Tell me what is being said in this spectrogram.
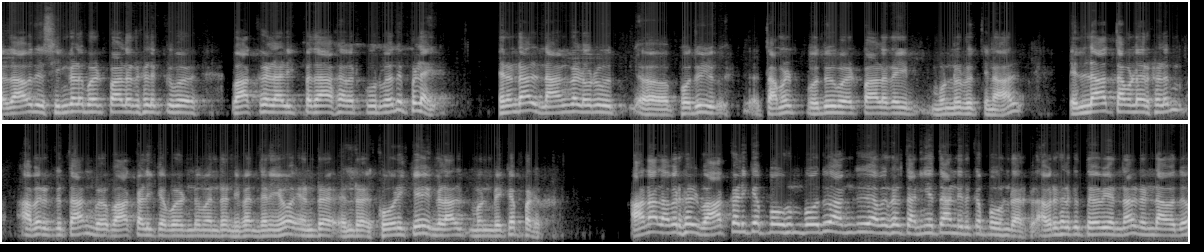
அதாவது சிங்கள வேட்பாளர்களுக்கு வ- வாக்குகள் அளிப்பதாக அவர் கூறுவது பிழை. ஏனென்றால் நாங்கள் ஒரு பொது தமிழ் பொது வேட்பாளரை முன்னிறுத்தினால் எல்லா தமிழர்களும் அவருக்குத்தான் தான் வாக்களிக்க வேண்டும் என்ற நிபந்தனையோ என்ற என்ற கோரிக்கை எங்களால் முன்வைக்கப்படும். ஆனால் அவர்கள் வாக்களிக்க போகும்போது அங்கு அவர்கள் தனியத்தான் இருக்க போகின்றார்கள். அவர்களுக்கு தேவை என்றால் இரண்டாவதோ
